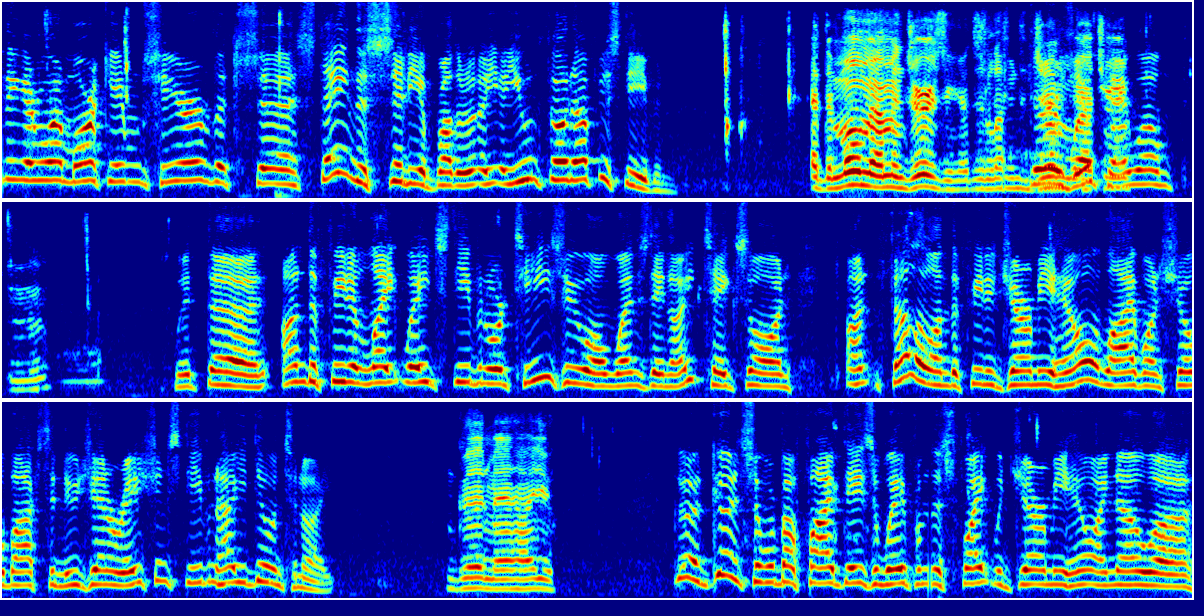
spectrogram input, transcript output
evening, everyone. Marc Abrams here. Let's uh, stay in the city of brother. Are you in Philadelphia, Steven? At the moment, I'm in Jersey. I just left In the Jersey. gym. Okay. Well, Mhm. with uh, undefeated lightweight Steven Ortiz, who on Wednesday night takes on un- fellow undefeated Jeremy Hill, live on ShoBox The New Generation. Steven, how you doing tonight? Good man. How you? Good, good. So we're about five days away from this fight with Jeremy Hill. I know uh,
